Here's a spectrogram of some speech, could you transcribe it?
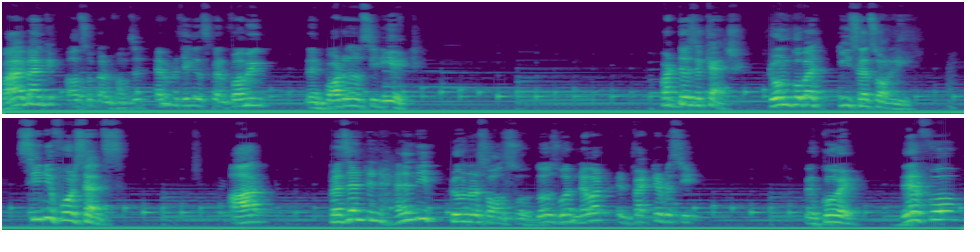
Biobank also confirms it. Everything is confirming the importance of CD8. But there's a catch. Don't go by T cells only. CD4 cells are present in healthy donors also, those who are never infected with, with COVID. Therefore,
